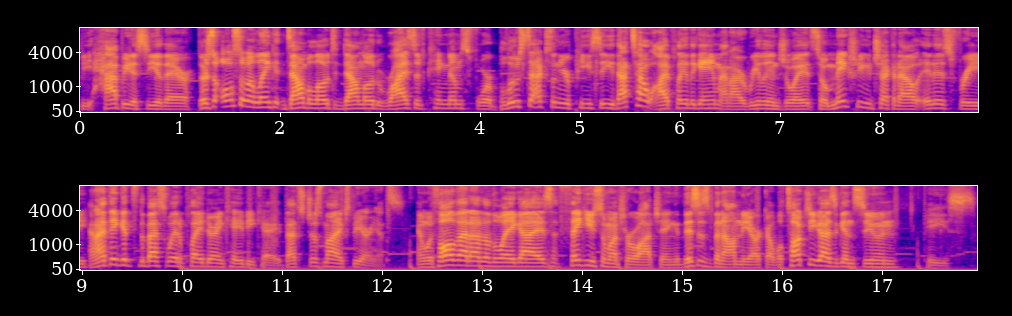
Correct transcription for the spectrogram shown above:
be happy to see you there. There's also a link down below to download Rise of Kingdoms for BlueStacks on your PC that's how I play the game and I really enjoy it. So make sure you check it out. It is free. And I think it's the best way to play during KvK that's just my experience. And with all that out of the way guys thank you so much for watching. This has been Omniarch. I will talk to you guys again soon. Peace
